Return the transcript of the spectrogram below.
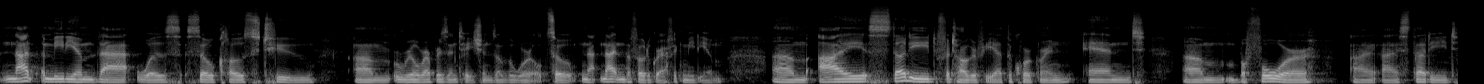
not a medium that was so close to um, real representations of the world, so not, not in the photographic medium. Um, I studied photography at the Corcoran, and um, before I, I studied,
